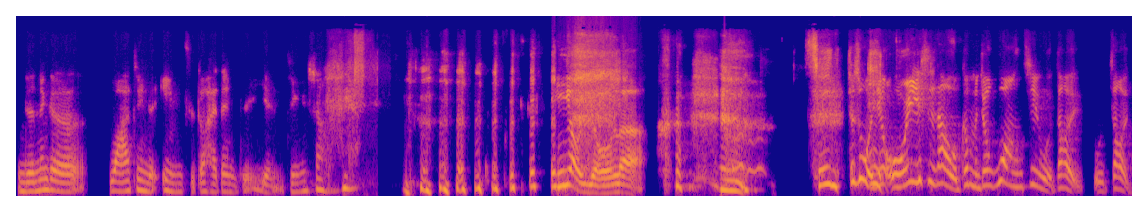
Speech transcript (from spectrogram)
你的那个挖镜的印子都还在你的眼睛上面，你有油了。” 所以就是我已经无意识到，我根本就忘记我到底我到底。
